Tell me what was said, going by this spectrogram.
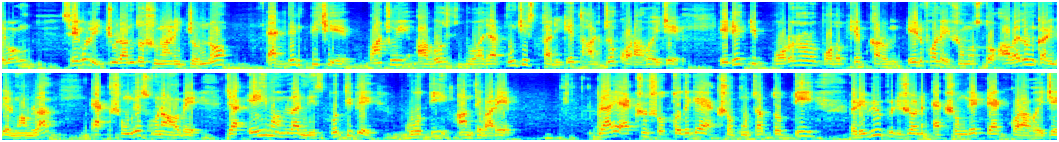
এবং সেগুলি চূড়ান্ত শুনানির জন্য একদিন পিছিয়ে পাঁচই আগস্ট দু হাজার পঁচিশ তারিখে ধার্য করা হয়েছে। এটি একটি বড়সড় পদক্ষেপ কারণ এর ফলে সমস্ত আবেদনকারীদের মামলা একসঙ্গে শোনা হবে, যা এই মামলার নিষ্পত্তিতে গতি আনতে পারে। প্রায় একশো সত্তর থেকে একশো পঁচাত্তরটি রিভিউ পিটিশন একসঙ্গে ট্যাগ করা হয়েছে।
